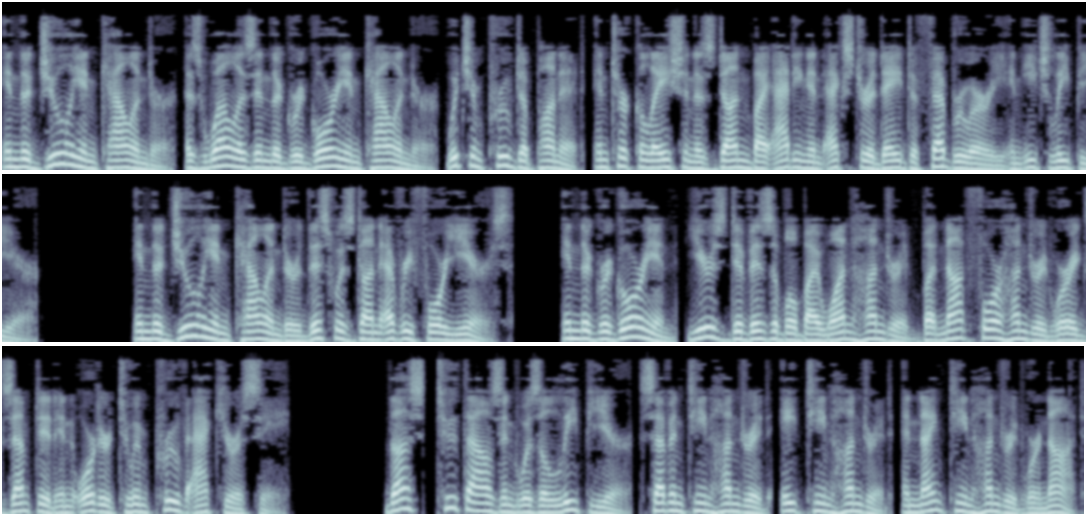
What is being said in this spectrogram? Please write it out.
In the Julian calendar, as well as in the Gregorian calendar, which improved upon it, intercalation is done by adding an extra day to February in each leap year. In the Julian calendar this was done every four years. In the Gregorian, years divisible by 100 but not 400 were exempted in order to improve accuracy. Thus, 2000 was a leap year, 1700, 1800, and 1900 were not.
